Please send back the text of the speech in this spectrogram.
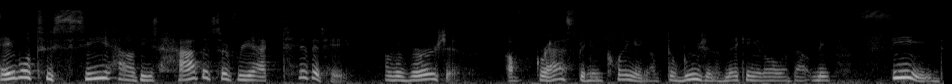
able to see how these habits of reactivity, of aversion, of grasping and clinging, of delusion, of making it all about me, feed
